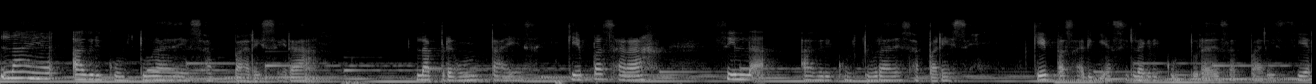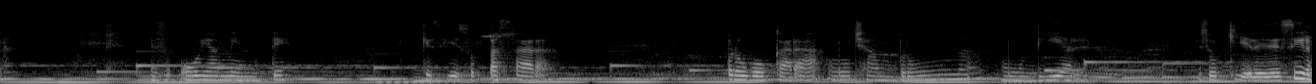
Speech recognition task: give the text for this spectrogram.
La agricultura desaparecerá. La pregunta es, ¿qué pasará si la agricultura desaparece? ¿Qué pasaría si la agricultura desapareciera? Es obviamente que si eso pasara, provocará mucha hambruna mundial. Eso quiere decir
